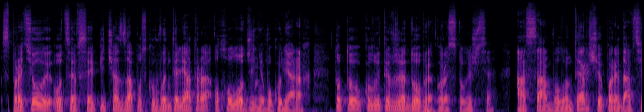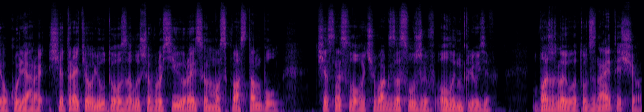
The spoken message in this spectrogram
Спрацьовує оце все під час запуску вентилятора охолодження в окулярах, тобто коли ти вже добре користуєшся. А сам волонтер, що передав ці окуляри, ще 3 лютого залишив Росію рейсом Москва-Стамбул. Чесне слово, чувак заслужив all-inclusive. Важливо тут знаєте що?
